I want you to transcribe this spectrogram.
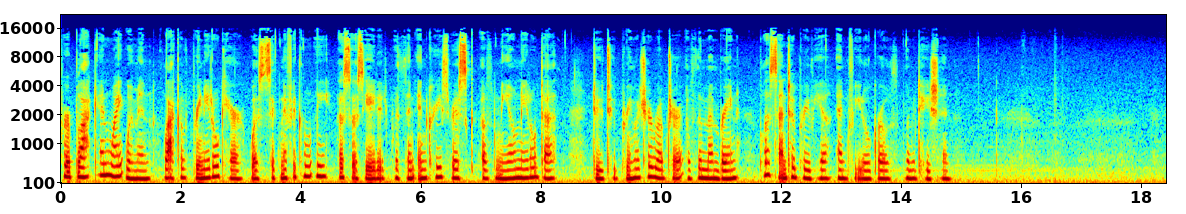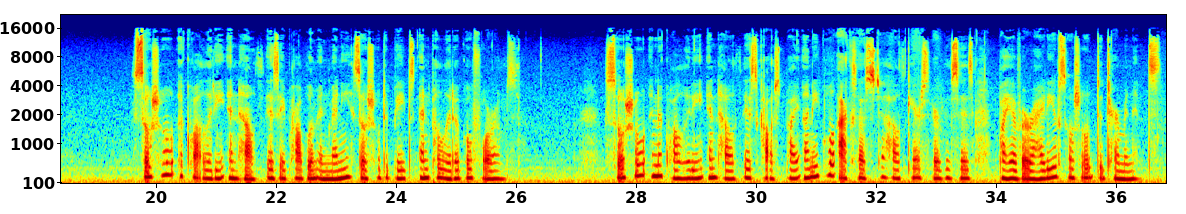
For black and white women, lack of prenatal care was significantly associated with an increased risk of neonatal death due to premature rupture of the membrane, placenta previa, and fetal growth limitation. Social equality in health is a problem in many social debates and political forums. Social inequality in health is caused by unequal access to healthcare services by a variety of social determinants.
